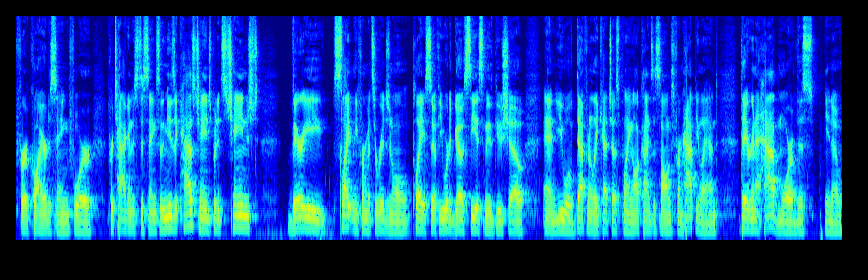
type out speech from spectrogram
for a choir to sing, for protagonists to sing. So the music has changed, but it's changed very slightly from its original place. So if you were to go see a Smooth Goose show, and you will definitely catch us playing all kinds of songs from Happyland, they're going to have more of this, you know,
